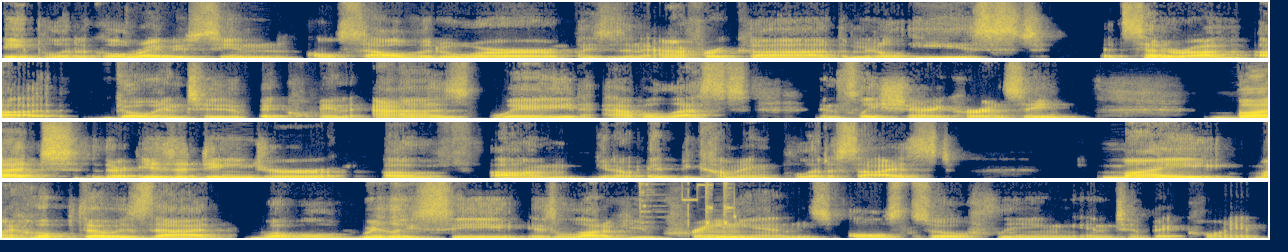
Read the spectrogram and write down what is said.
apolitical, right? We've seen El Salvador, places in Africa, the Middle East, etc., uh, go into Bitcoin as a way to have a less inflationary currency. But there is a danger of um, you know it becoming politicized. My my hope though is that what we'll really see is a lot of Ukrainians also fleeing into Bitcoin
